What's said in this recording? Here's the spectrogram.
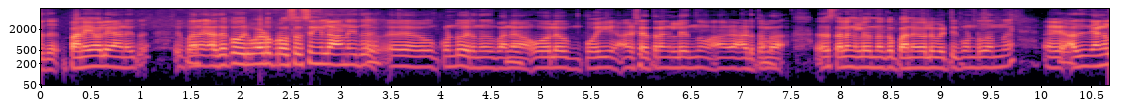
അത് പനയോലയാണിത്. പന അതൊക്കെ ഒരുപാട് പ്രോസസ്സിങ്ങിലാണ് ഇത് കൊണ്ടുവരുന്നത്. പന ഓല പോയി ആ ക്ഷേത്രങ്ങളിൽ നിന്നും അടുത്തുള്ള സ്ഥലങ്ങളിൽ നിന്നൊക്കെ പനയോല വെട്ടിക്കൊണ്ടുവന്ന് അത് ഞങ്ങൾ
